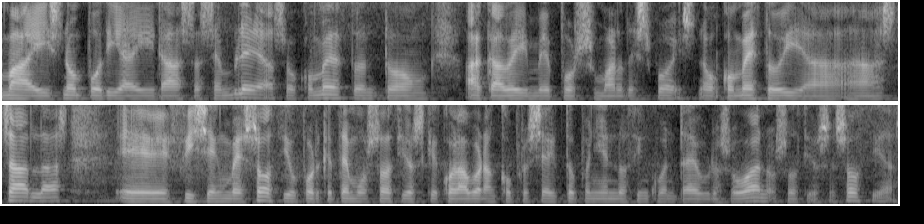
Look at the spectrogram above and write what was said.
mas non podía ir ás asembleas ao comezo, entón acabeime por sumar despois. No comezo ia ás charlas, eh, fixenme socio, porque temos socios que colaboran co proxecto poñendo 50 euros ao ano, socios e socias,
